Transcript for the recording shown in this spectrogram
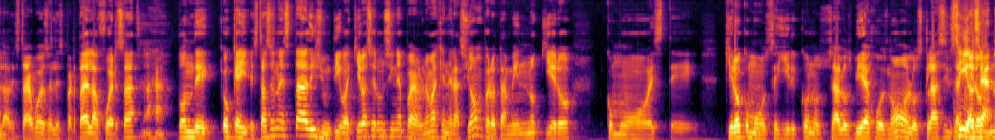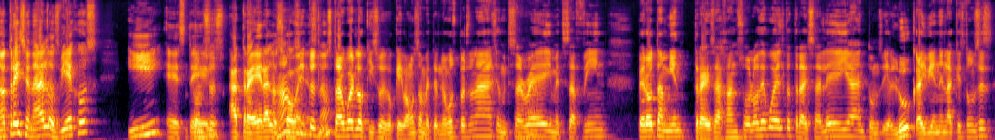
la de Star Wars, El despertar de la fuerza, Ajá. donde, ok, estás en esta disyuntiva, quiero hacer un cine para la nueva generación, pero también no quiero como, este, quiero como seguir con los, o sea, los viejos, ¿no? Los clásicos. Sí, o sea, no traicionar a los viejos y este entonces, atraer a los jóvenes. Sí, entonces Star Wars lo que hizo es, ok, vamos a meter nuevos personajes, metes a Rey, metes a Finn, pero también traes a Han Solo de vuelta, traes a Leia, entonces, y el Luke, ahí viene la que entonces,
